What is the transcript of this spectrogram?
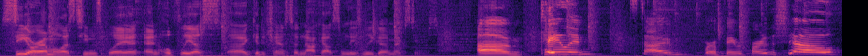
see our MLS teams play, and hopefully us uh, get a chance to knock out some of these Liga MX teams. Um, Calen, time for a favorite part of the show.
